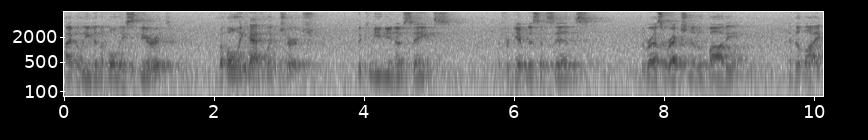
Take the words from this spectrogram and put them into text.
I believe in the Holy Spirit, the Holy Catholic Church, the communion of saints, the forgiveness of sins, the resurrection of the body, and the life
